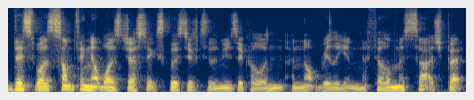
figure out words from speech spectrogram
this was something that was just exclusive to the musical and, and not really in the film as such, but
